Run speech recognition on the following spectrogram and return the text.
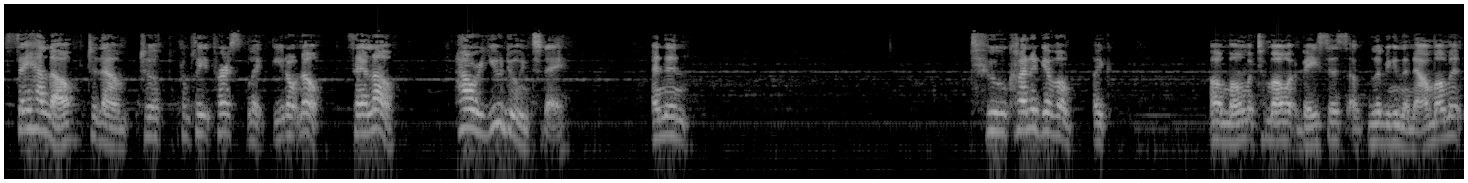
say hello to them, to a complete person like you don't know. Say hello. How are you doing today? And then to kind of give a like a moment to moment basis of living in the now moment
